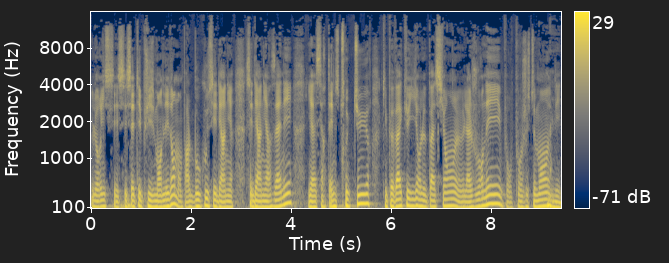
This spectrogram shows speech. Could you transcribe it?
le risque c'est- c'est cet épuisement de les dents. On en parle beaucoup ces dernières ces dernières années. Il y a certaines structures qui peuvent accueillir le patient euh, la journée pour pour justement des-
